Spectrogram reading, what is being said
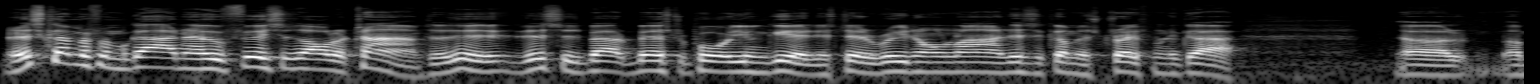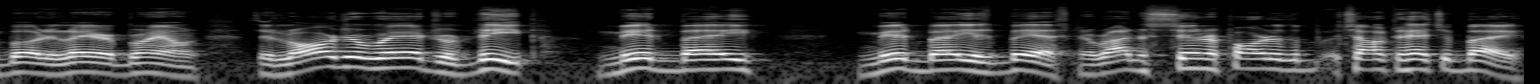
Now, this is coming from a guy now who fishes all the time. So this, this, is about the best report you can get. Instead of reading online, this is coming straight from the guy, uh, my buddy Larry Brown. The larger reds are deep, mid-bay. Mid-bay is best. Now right in the center part of the Choctawhatchee Bay.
